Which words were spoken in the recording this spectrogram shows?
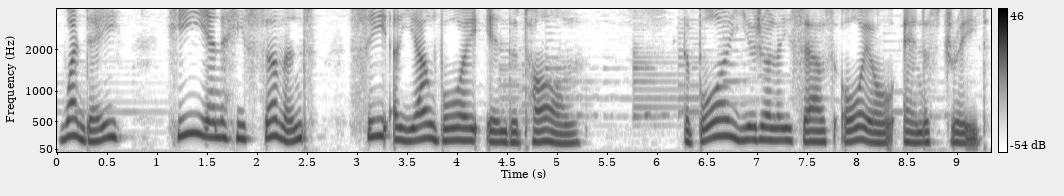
One day, he and his servant see a young boy in the town. The boy usually sells oil in the street,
